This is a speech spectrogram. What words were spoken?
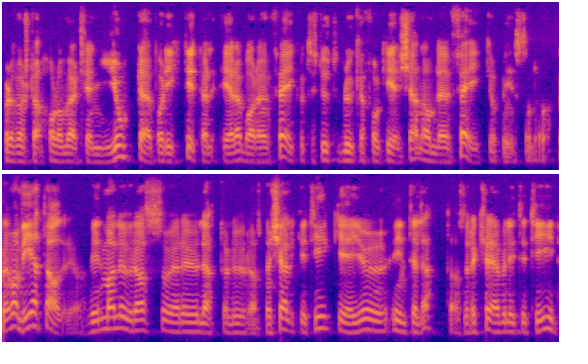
för det första, har de verkligen gjort det här på riktigt eller är det bara en fake? Och till slut brukar folk erkänna om det är en fake åtminstone. Men man vet aldrig. Vill man luras så är det ju lätt att luras. Men källkritik är ju inte lätt. Alltså det kräver lite tid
